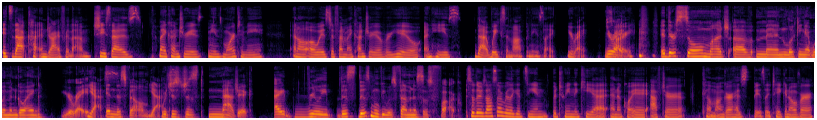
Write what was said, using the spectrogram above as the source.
it's that cut and dry for them. She says, My country is, means more to me and I'll always defend my country over you. And he's that wakes him up and he's like, You're right. You're Sorry. right. There's so much of men looking at women going, "You're right." Yes. In this film, Yes. which is just magic. I really this this movie was feminist as fuck. So there's also a really good scene between Nakia and Okoye after Killmonger has basically taken over,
